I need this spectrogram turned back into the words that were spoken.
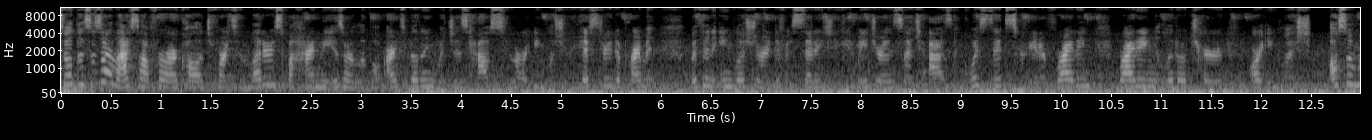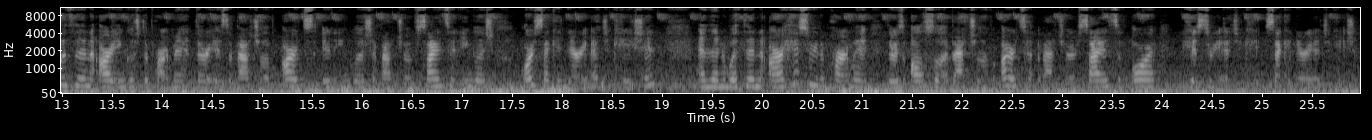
So this is our last stop for our College of Arts and Letters. Behind me is our liberal arts building, which is housed to our English and History department. Within English, there are different studies you can major in, such as linguistics, creative writing, writing, literature, or English. Also within our English department, there is a Bachelor of Arts in English, a Bachelor of Science in English, or secondary education. And then within our History department, there's also a Bachelor of Arts, a Bachelor of Science, or history educa secondary education.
